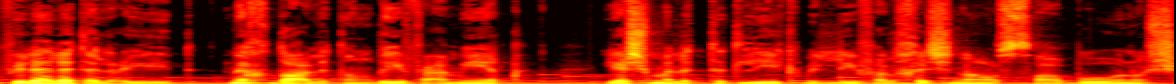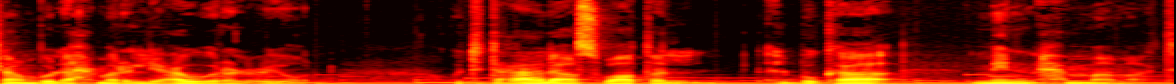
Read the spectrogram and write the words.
في ليلة العيد نخضع لتنظيف عميق يشمل التدليك بالليفة الخشنة والصابون والشامبو الأحمر اللي يعور العيون وتتعالى أصوات البكاء من حمامات.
